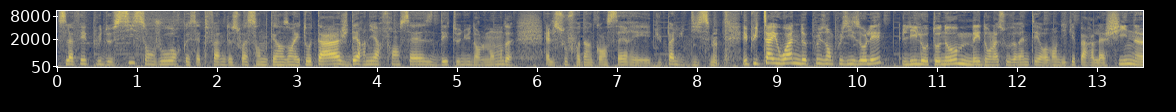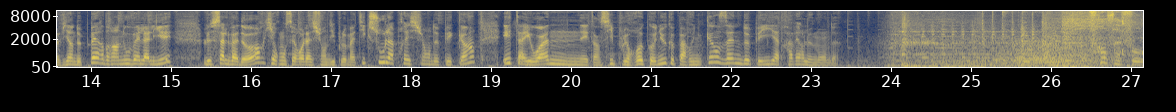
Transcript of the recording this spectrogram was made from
Cela fait plus de 600 jours que cette femme de 75 ans est otage, dernière française détenue dans le monde. Elle souffre d'un cancer et du paludisme. Et puis Taïwan, de plus en plus isolée, l'île autonome, mais dont la souveraineté est revendiquée par la Chine, vient de perdre un nouvel allié, le Salvador, qui rompt ses relations diplomatiques sous la pression de Pékin. Et Taïwan est ainsi plus reconnu que par une quinzaine de pays à travers le monde. France Info.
